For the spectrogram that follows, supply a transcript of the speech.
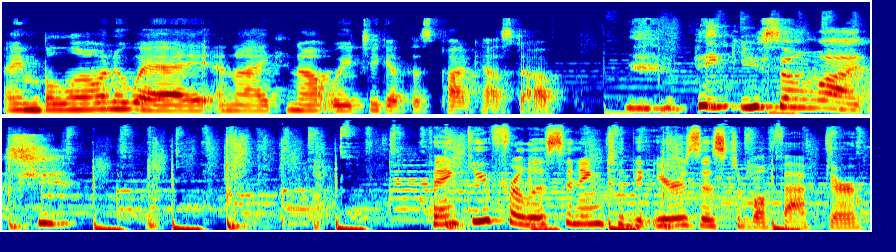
I'm blown away, and I cannot wait to get this podcast up. Thank you so much. Thank you for listening to The Irresistible Factor.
